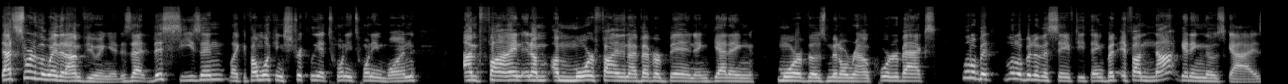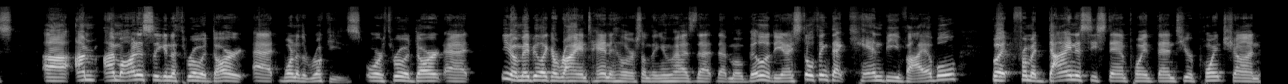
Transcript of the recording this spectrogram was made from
that's sort of the way that I'm viewing it. Is that this season, like if I'm looking strictly at 2021, I'm fine, and I'm I'm more fine than I've ever been and getting more of those middle round quarterbacks. A little bit, a little bit of a safety thing, but if I'm not getting those guys, uh, I'm I'm honestly going to throw a dart at one of the rookies or throw a dart at you know maybe like a Ryan Tannehill or something who has that that mobility. And I still think that can be viable. But from a dynasty standpoint, then to your point, Shawn,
